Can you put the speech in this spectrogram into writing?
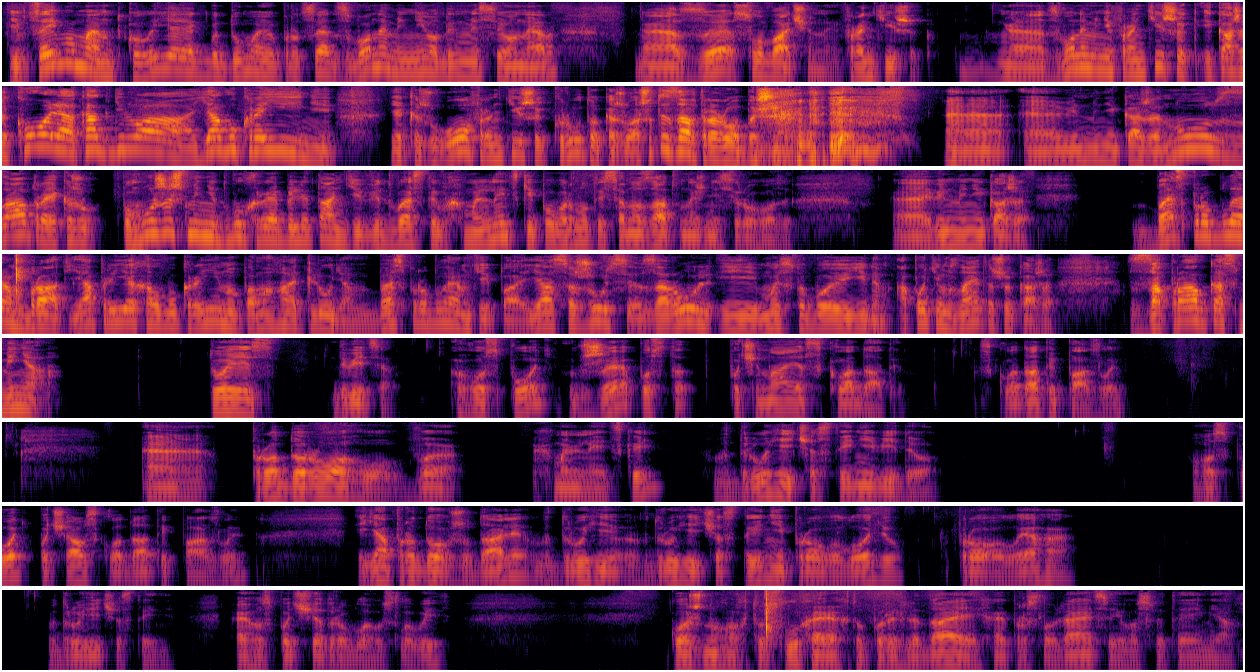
І в цей момент, коли я якби думаю про це, дзвонить мені один місіонер з Словаччини, Франтішек. Е, Дзвонить мені Франтішек і каже: Коля, як діла? Я в Україні. Я кажу: О, Франтішек, круто. Кажу, а що ти завтра робиш? Е, е, Він мені каже: Ну, завтра я кажу, поможеш мені двох реабілітантів відвести в Хмельницький, повернутися назад в Нижні Сірогози. Е, Він мені каже: без проблем, брат, я приїхав в Україну допомагати людям. Без проблем, типа, я сажусь за руль і ми з тобою їдемо. А потім, знаєте, що каже? Заправка з мене. Тобто, дивіться, Господь вже поста- починає складати, складати пазли е, про дорогу в Хмельницький в другій частині відео. Господь почав складати пазли. Я продовжу далі в другій, в другій частині про Володю, про Олега. В другій частині. Хай Господь щедро благословить кожного, хто слухає, хто переглядає, і хай прославляється Його святе ім'я.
